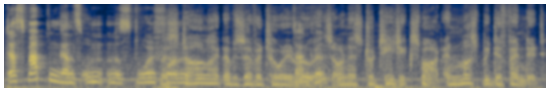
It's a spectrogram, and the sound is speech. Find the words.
Das Wappen ganz unten ist wohl von... The. Starlight Observatory Danke. ruins are in a strategic spot and must be defended.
